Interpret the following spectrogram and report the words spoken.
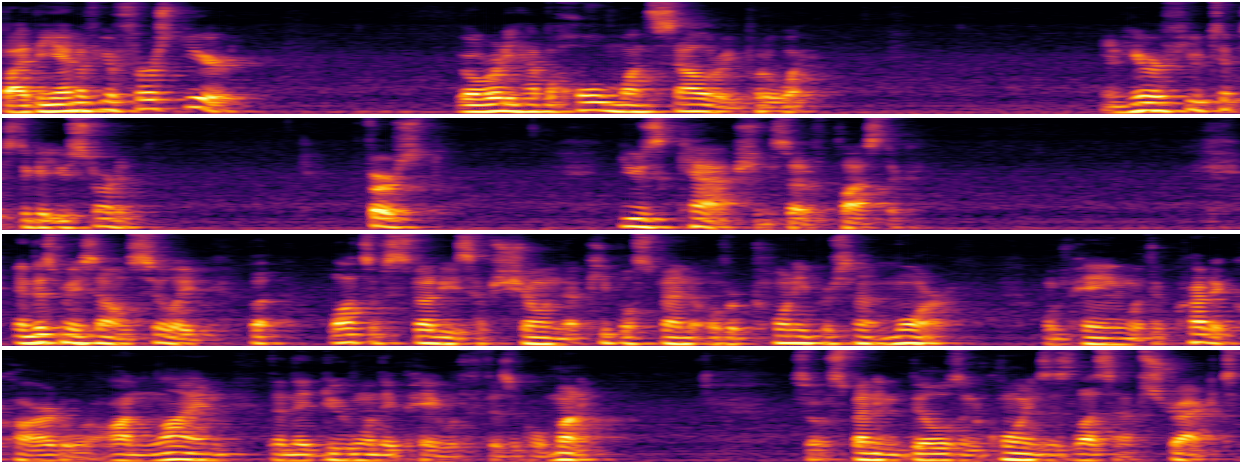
by the end of your first year, you already have a whole month's salary put away. And here are a few tips to get you started. First, use cash instead of plastic. And this may sound silly, but lots of studies have shown that people spend over 20% more when paying with a credit card or online than they do when they pay with physical money. So spending bills and coins is less abstract.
